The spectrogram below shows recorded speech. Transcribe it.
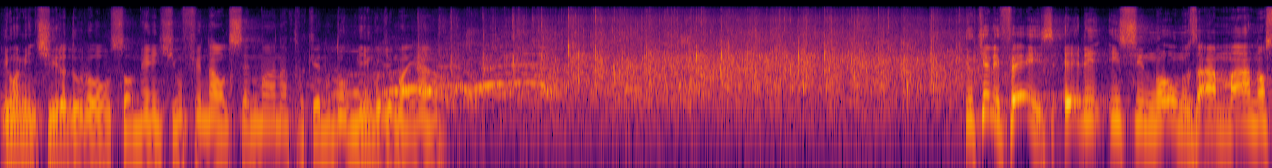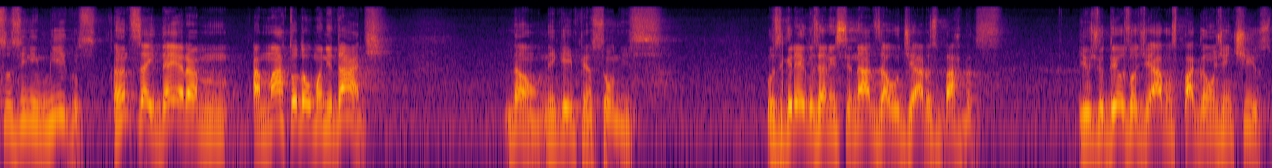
e uma mentira durou somente um final de semana, porque no domingo de manhã. E o que ele fez? Ele ensinou-nos a amar nossos inimigos. Antes a ideia era amar toda a humanidade. Não, ninguém pensou nisso. Os gregos eram ensinados a odiar os bárbaros. E os judeus odiavam os pagãos gentios.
